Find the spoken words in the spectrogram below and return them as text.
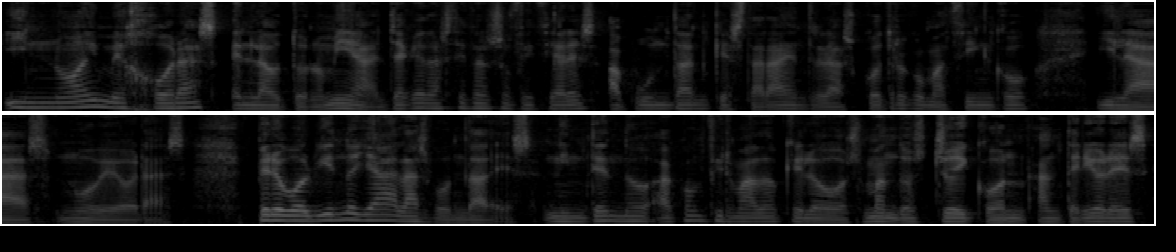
y no hay mejoras en la autonomía, ya que las cifras oficiales apuntan que estará entre las 4,5 y las 9 horas. Pero volviendo ya a las bondades, Nintendo ha confirmado que los mandos Joy-Con anteriores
